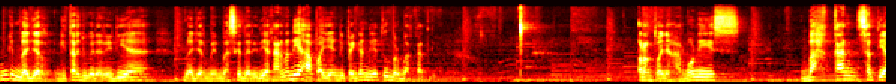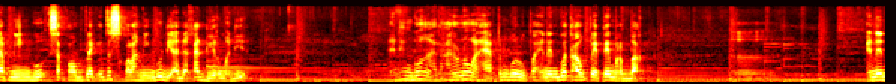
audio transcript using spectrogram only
mungkin belajar gitar juga dari dia belajar main basket dari dia karena dia apa aja yang dipegang dia tuh berbakat gitu. orang tuanya harmonis bahkan setiap minggu sekomplek itu sekolah minggu diadakan di rumah dia then gue nggak tahu I don't know what happened gue lupa. And then gue tahu PT merebak. Uh, and then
